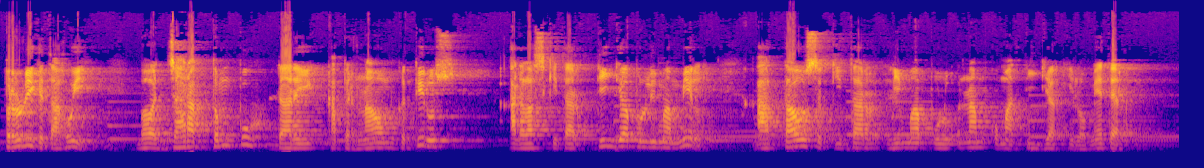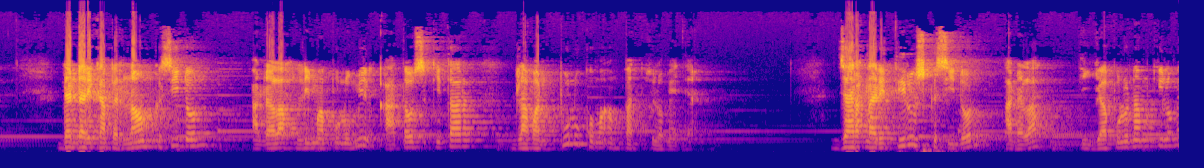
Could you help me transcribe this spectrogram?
Perlu diketahui bahwa jarak tempuh dari Kapernaum ke Tirus adalah sekitar 35 mil atau sekitar 56,3 km. Dan dari Kapernaum ke Sidon adalah 50 mil atau sekitar 80,4 km. Jarak dari Tirus ke Sidon adalah 36 km.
